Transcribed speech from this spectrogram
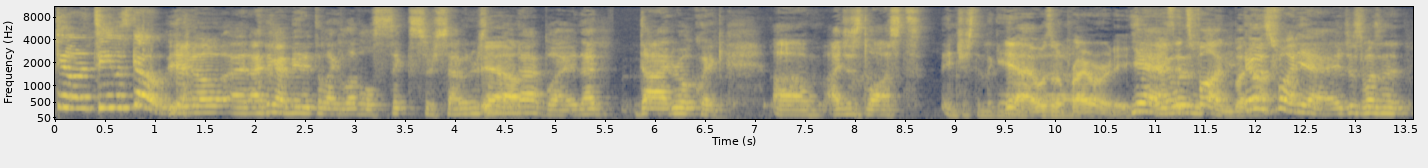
get on a team, let's go. Yeah. You know, and I think I made it to like level six or seven or something Yeah. like that, but that died real quick. Um, I just lost interest in the game. Yeah, it wasn't a Uh, priority. yeah, it's, it was it's fun, but it not- was fun. Yeah, it just wasn't.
